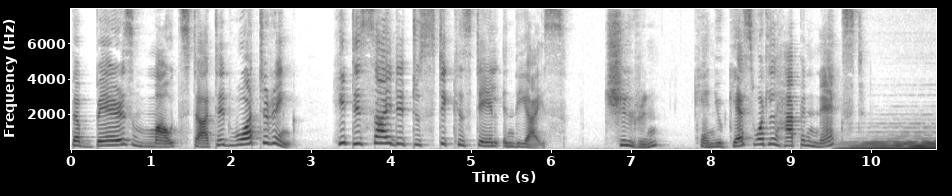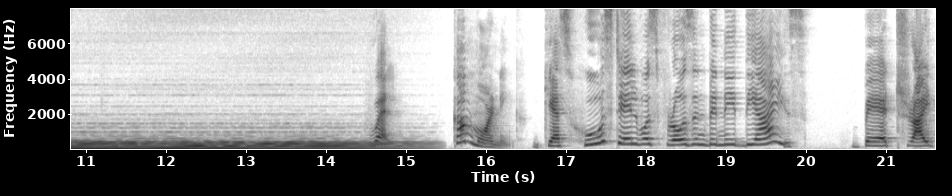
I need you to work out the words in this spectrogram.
the bear's mouth started watering. He decided to stick his tail in the ice. Children, can you guess what will happen next? Well, come morning, guess whose tail was frozen beneath the ice? Bear tried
